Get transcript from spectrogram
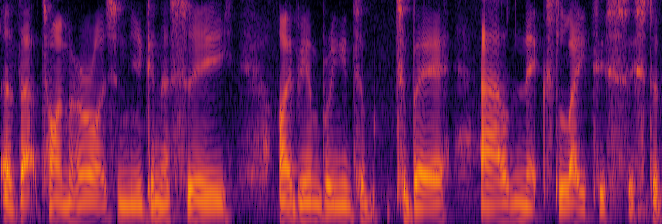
of that time horizon, you're going to see IBM bringing to, to bear our next latest system.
